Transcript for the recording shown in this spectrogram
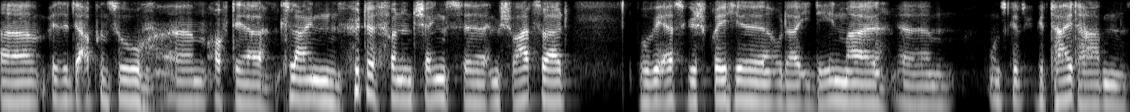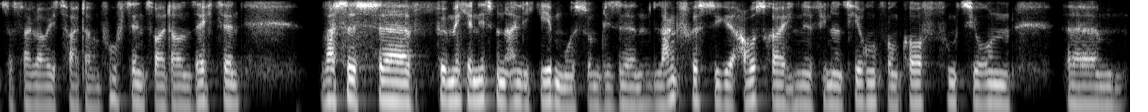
äh, wir sind ja ab und zu ähm, auf der kleinen Hütte von den Schenks äh, im Schwarzwald, wo wir erste Gespräche oder Ideen mal ähm, uns geteilt haben. Das war, glaube ich, 2015, 2016 was es äh, für Mechanismen eigentlich geben muss, um diese langfristige, ausreichende Finanzierung von Core-Funktionen ähm,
